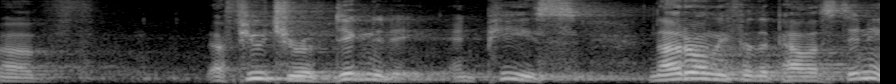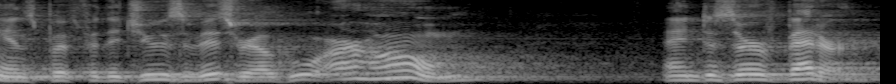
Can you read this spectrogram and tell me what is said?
of a future of dignity and peace, not only for the Palestinians, but for the Jews of Israel who are home and deserve better,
